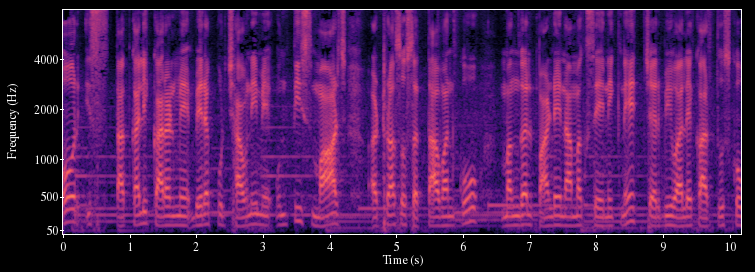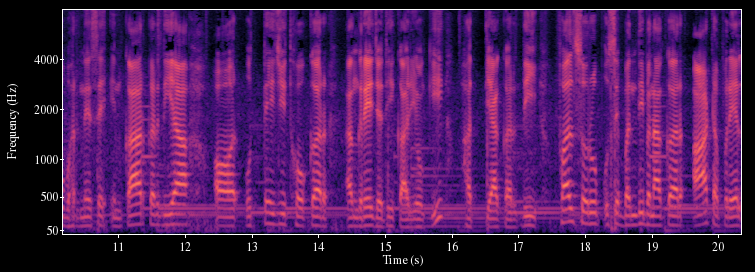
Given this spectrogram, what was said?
और इस तात्कालिक कारण में बैरकपुर छावनी में 29 मार्च अठारह सौ सत्तावन को मंगल पांडे नामक सैनिक ने चर्बी वाले कारतूस को भरने से इनकार कर दिया और उत्तेजित होकर अंग्रेज़ अधिकारियों की हत्या कर दी। फलस्वरूप उसे बंदी बनाकर 8 अप्रैल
